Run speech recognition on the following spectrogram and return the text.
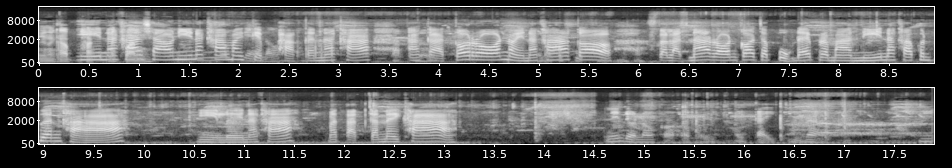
นี่นะครับนี่นะคะผักเช้านี้นะคะมาเก็บผักกันนะคะ อากาศก็ร้อนหน่อยนะคะ ก็สลัดหน้าร้อนก็จะปลูกได้ประมาณนี้นะคะ เพื่อนๆขานี่เลยนะคะ มาตัดกันเลยค่ะอันนี้เดี๋ยวเราก็เอาไปให้ไก่กินได้นี่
